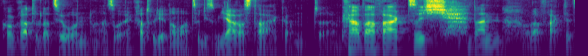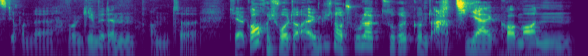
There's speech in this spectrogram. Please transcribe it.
Kongratulation. Also er gratuliert nochmal zu diesem Jahrestag. Und äh, Carter fragt sich dann, oder fragt jetzt die Runde, wohin gehen wir denn? Und äh, Tialk, ach, ich wollte eigentlich nach Schulak zurück. Und ach, Tialk, come on.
